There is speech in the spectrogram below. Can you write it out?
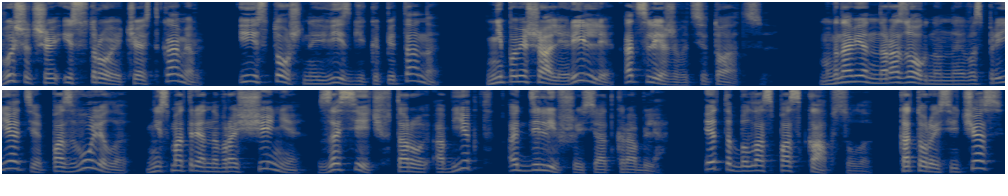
Вышедшая из строя часть камер и истошные визги капитана не помешали Рилли отслеживать ситуацию. Мгновенно разогнанное восприятие позволило, несмотря на вращение, засечь второй объект, отделившийся от корабля. Это была спас-капсула, которая сейчас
